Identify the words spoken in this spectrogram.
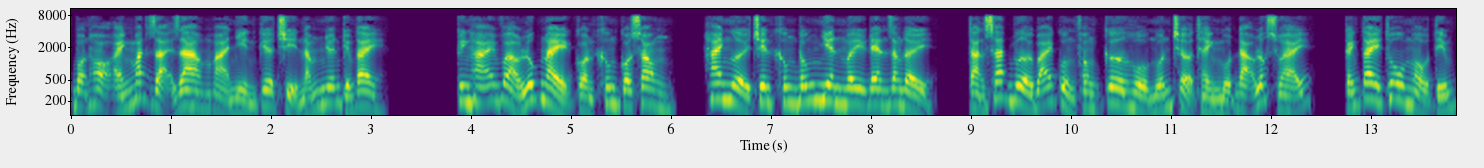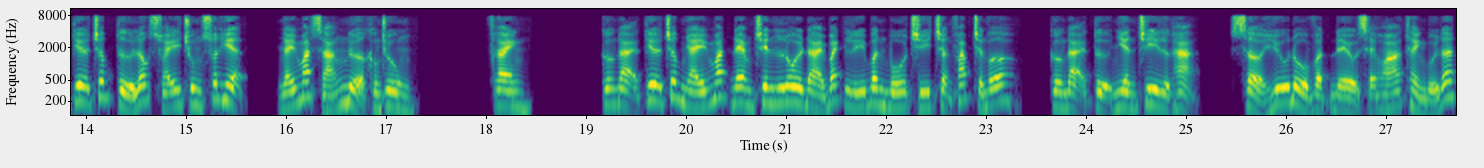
bọn họ ánh mắt dại ra mà nhìn kia chỉ nắm nhuyễn kiếm tay. Kinh hãi vào lúc này còn không có xong, hai người trên không đống nhiên mây đen răng đầy, tàn sát bừa bãi cuồng phong cơ hồ muốn trở thành một đạo lốc xoáy, cánh tay thô màu tím kia chớp từ lốc xoáy trung xuất hiện, nháy mắt sáng nửa không trung. Phanh! Cường đại kia chớp nháy mắt đem trên lôi đài Bách Lý Bân bố trí trận pháp chấn vỡ, cường đại tự nhiên chi lực hạ, sở hữu đồ vật đều sẽ hóa thành bối đất,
